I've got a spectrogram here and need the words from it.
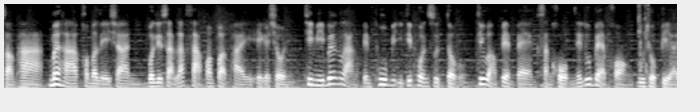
2035 เมื่อ Harp Corporation บริษัทรักษาความปลอดภัยเอกชน ที่มีเบื้องหลังเป็นผู้มีอิทธิพลสุดโต่งที่หวังเปลี่ยนแปลงสังคมในรูปแบบของอูโทเปีย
